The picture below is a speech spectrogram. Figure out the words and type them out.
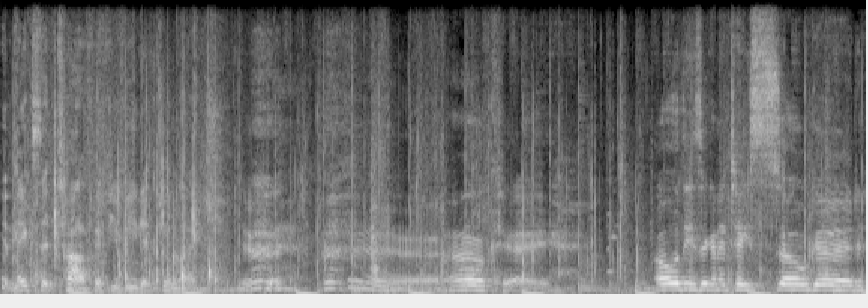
It makes it tough if you beat it too much. Okay. Oh, these are gonna taste so good.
